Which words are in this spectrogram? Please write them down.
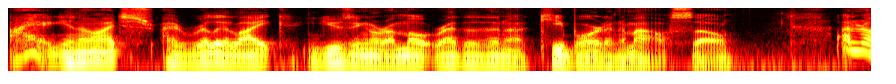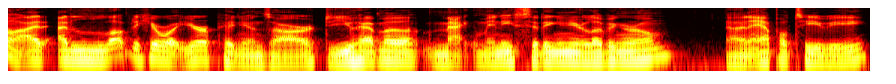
I, you know, I just I really like using a remote rather than a keyboard and a mouse. So I don't know. I'd, I'd love to hear what your opinions are. Do you have a Mac Mini sitting in your living room? an Apple TV,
